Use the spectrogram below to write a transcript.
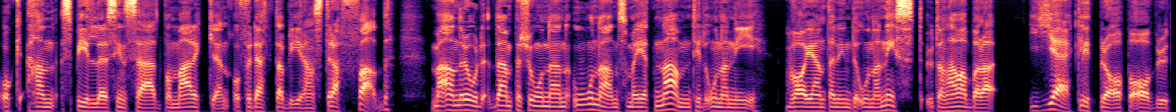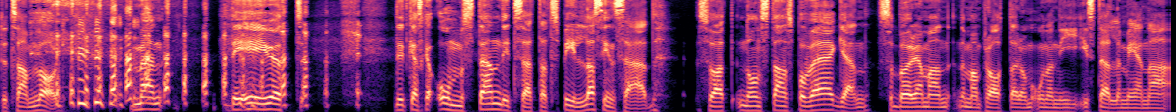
Och han spiller sin säd på marken och för detta blir han straffad. Med andra ord, den personen, Onan, som har gett namn till onani var egentligen inte onanist, utan han var bara jäkligt bra på avbrutet samlag. Men det är ju ett, det är ett ganska omständigt sätt att spilla sin säd. Så att någonstans på vägen så börjar man när man pratar om onani istället mena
